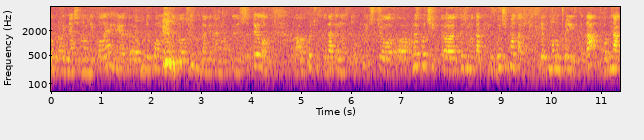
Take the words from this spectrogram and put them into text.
Доброго дня, шановні колеги. В доповнення до того, що сказав Віталій Мартинович Шатило, хочу сказати наступне, що ми хоч, е, скажімо так, звучимо так, як монополісти, так? однак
